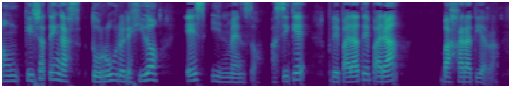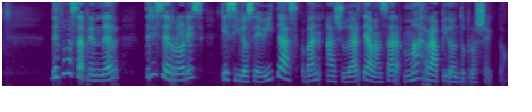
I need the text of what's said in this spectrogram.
aunque ya tengas tu rubro elegido, es inmenso. Así que prepárate para bajar a tierra. Después vas a aprender tres errores que si los evitas van a ayudarte a avanzar más rápido en tu proyecto.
